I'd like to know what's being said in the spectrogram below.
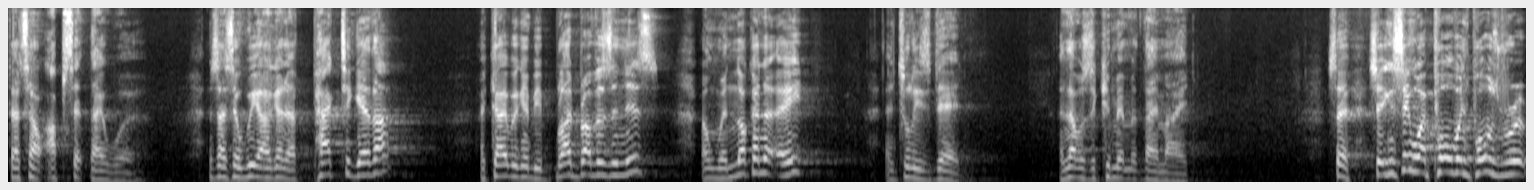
That's how upset they were. As I said, we are going to pack together. Okay, we're going to be blood brothers in this, and we're not going to eat until he's dead. And that was the commitment they made. So, so you can see why Paul, when Paul's re,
